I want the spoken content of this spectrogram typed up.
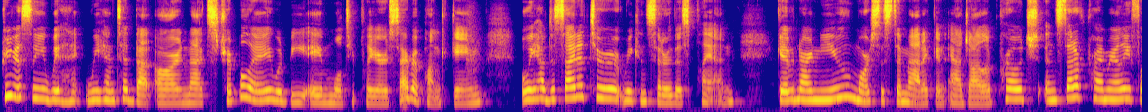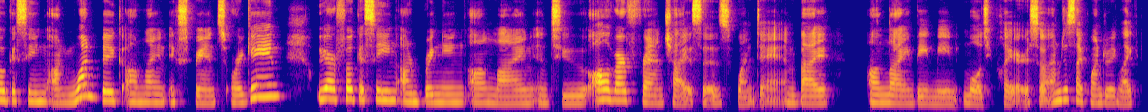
previously we we hinted that our next AAA would be a multiplayer cyberpunk game, but we have decided to reconsider this plan. Given our new, more systematic and agile approach, instead of primarily focusing on one big online experience or game, we are focusing on bringing online into all of our franchises one day. And by online, they mean multiplayer. So I'm just like wondering, like,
